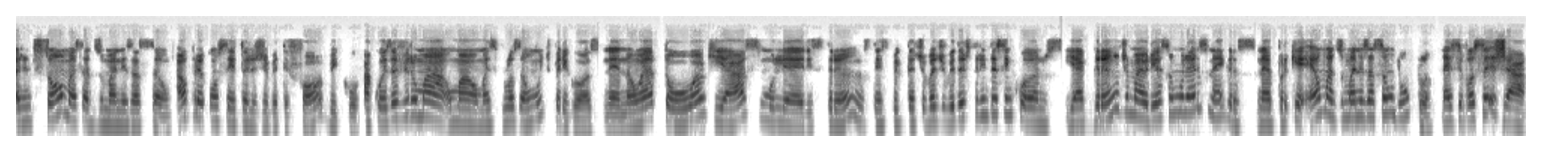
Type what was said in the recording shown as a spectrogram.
a gente soma essa desumanização ao preconceito LGBTfóbico, a coisa vira uma, uma, uma explosão muito perigosa, né? Não é à toa que as mulheres trans têm expectativa de vida de 35 anos e a grande maioria são mulheres negras, né? Porque é uma desumanização dupla, né? Se você já,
